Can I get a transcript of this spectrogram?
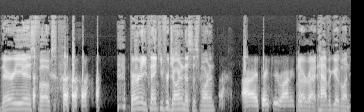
There he is, folks. Bernie, thank you for joining us this morning. All right. Thank you, Ronnie. Take All right. Care. Have a good one.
